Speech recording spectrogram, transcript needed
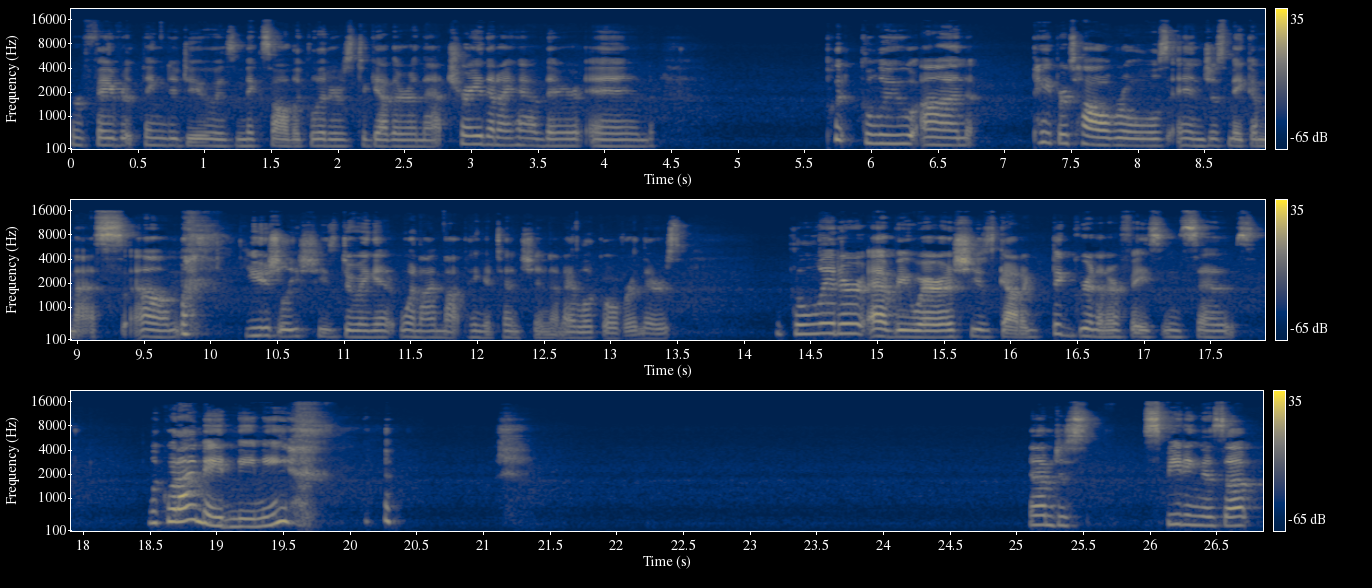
her favorite thing to do is mix all the glitters together in that tray that I have there and put glue on paper towel rolls and just make a mess. Um, usually she's doing it when I'm not paying attention and I look over and there's glitter everywhere as she's got a big grin on her face and says, Look what I made, Mimi. and I'm just speeding this up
